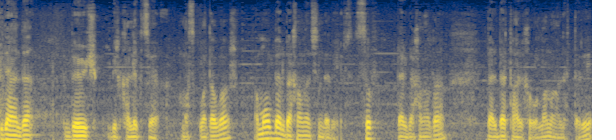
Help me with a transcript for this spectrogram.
bir dənə də böyük bir kolleksiya Moskvada var, amma o bərbərxananın içində deyil. Sırf bərbərxanada bərbər tarixi olan alətləri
